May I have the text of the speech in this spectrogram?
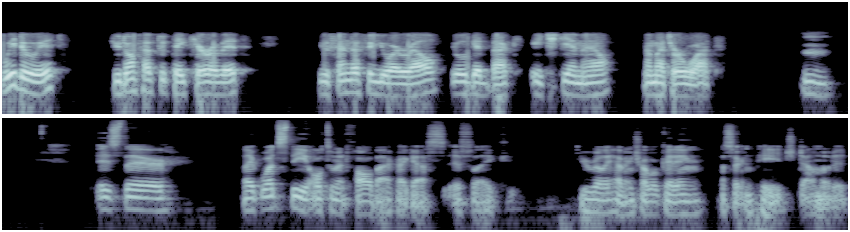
we do it. You don't have to take care of it. You send us a URL, you'll get back HTML no matter what. Hmm. Is there like what's the ultimate fallback? I guess if like you're really having trouble getting a certain page downloaded,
